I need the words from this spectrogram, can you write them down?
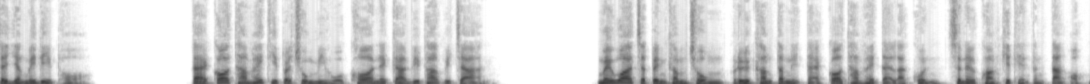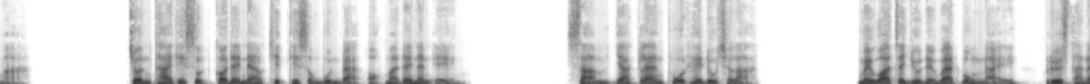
จะยังไม่ดีพอ แต่ก็ทำให้ที่ประชุมมีหัวข้อในการวิพากษ์วิจารณ์ไม่ว่าจะเป็นคำชมหรือคำตำหนิแต่ก็ทำให้แต่ละคนเสนอความคิดเห็นต่างๆ ออกมา จนท้ายที่สุดก็ได้แนวคิดที่สมบูรณ์แบบออกมาได้นั่นเอง 3. อย่าแกล้งพูดให้ดูฉลาด ไม่ว่าจะอยู่ในแวดวงไหน หรือสถาน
